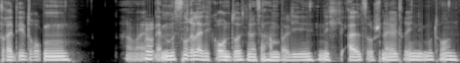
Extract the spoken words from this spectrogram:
3D drucken. Aber Ja. die müssen relativ großen Durchmesser haben, weil die nicht allzu schnell drehen, die Motoren.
